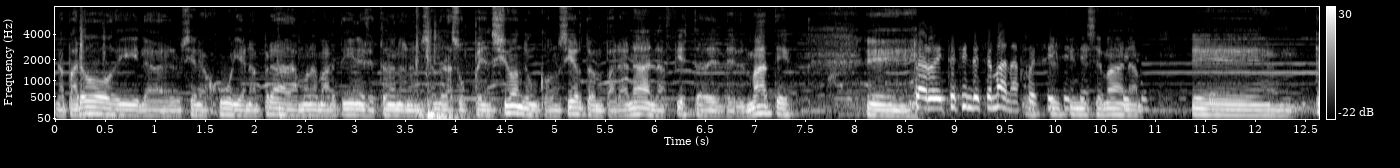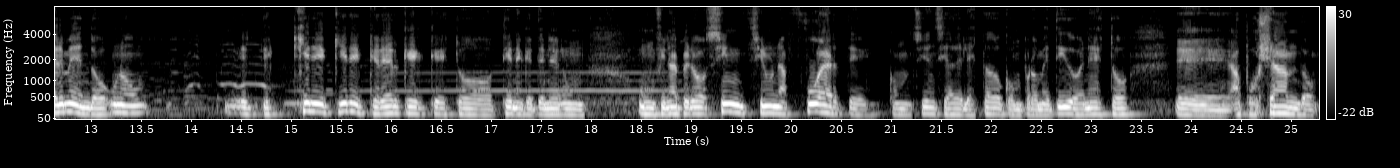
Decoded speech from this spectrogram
la Parodi, la Luciana Juria, Ana Prada, Mona Martínez estaban anunciando la suspensión de un concierto en Paraná en la fiesta del mate. Eh, claro, este fin de semana fue, sí. El fin de semana. Eh, tremendo. Uno quiere, quiere creer que, que esto tiene que tener un un final, pero sin, sin una fuerte conciencia del Estado comprometido en esto, eh, apoyando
